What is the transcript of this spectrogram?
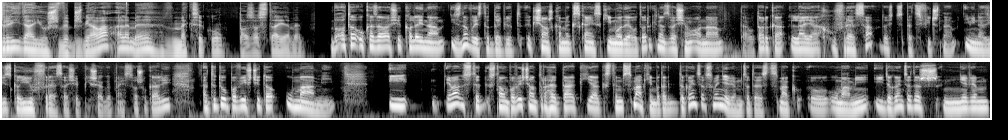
Frida już wybrzmiała, ale my w Meksyku pozostajemy. Bo oto ukazała się kolejna, i znowu jest to debiut, książka meksykańskiej młodej autorki. Nazywa się ona, ta autorka, Laja Hufresa. Dość specyficzne imię, nazwisko. Jufresa się pisze, jakby Państwo szukali. A tytuł powieści to Umami. I ja mam z, z, tą opowieścią trochę tak jak z tym smakiem, bo tak do końca w sumie nie wiem, co to jest smak umami i do końca też nie wiem,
